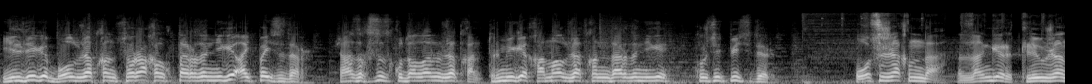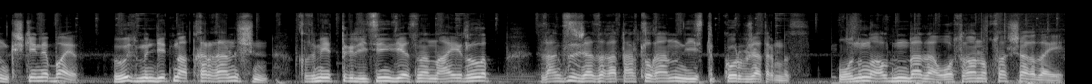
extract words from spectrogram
Елдегі болып жатқан сорақылықтарды неге айтпайсыздар? Жазықсыз құдаланып жатқан түрмеге қамалып жатқандарды неге көрсетпейсіздер? Осы жақында заңгер тілеужан кішкенебаев өз міндетін атқарғаны үшін қызметтік лицензиясынан айырылып заңсыз жазаға тартылғанын естіп көріп жатырмыз. Оның алдында да осыған ұқсас жағдай.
